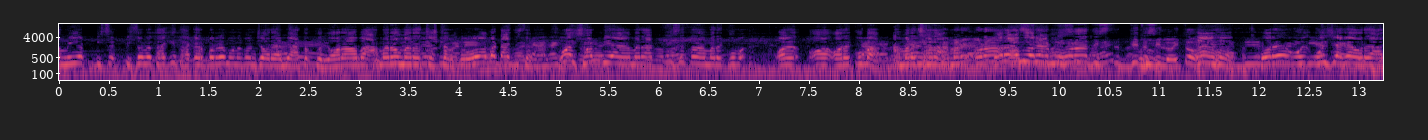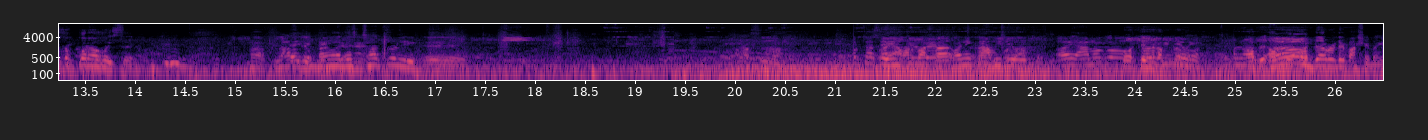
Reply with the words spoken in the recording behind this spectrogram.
আমি পিছে- পিছনে থাকি থাকার পরে মনে করেন যে ওরা আমি আটক করি। ওরা আবার আমারও মারার চেষ্টা করতো। ও আবার ডাক দিচ্ছে ওই সব বিয়ে আমার আটকেছে তো আমার ওরে কুবা আমার ছাড়া। মানে পরে আমি ওরে তো? হ্যাঁ হ্যাঁ। পরে ওই ওই জায়গায় ওরা আটক করা হয়েছে বাংলাদেশ ছাত্রলীগ। আমার বাসা অনেক ভিডিও পশ্চিম রক্তপুর অবজারভেটের পাশে ভাই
